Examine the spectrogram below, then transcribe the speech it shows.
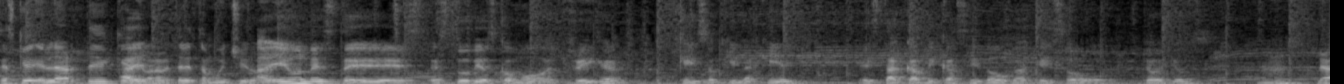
Es que el arte que Hay- van a meter está muy chido. Hay un este estudios como el Trigger que hizo Kill la Kill. Está Kamikaze Douga que hizo JoJo's. Mm, ya.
